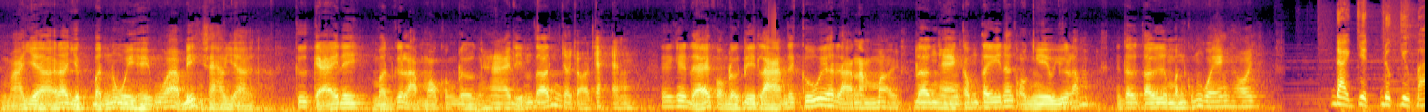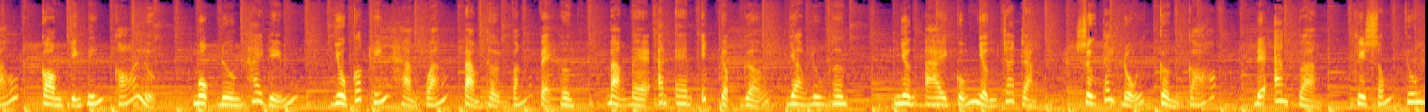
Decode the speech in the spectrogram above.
Mà giờ đó dịch bệnh nó nguy hiểm quá biết sao giờ? Cứ kệ đi mình cứ làm một con đường hai điểm đến cho cho chắc ăn. Cái, cái để còn được đi làm tới cuối đã năm đơn hàng công ty nó còn nhiều dữ lắm. Từ từ mình cũng quen thôi. Đại dịch được dự báo còn diễn biến khó lường. Một đường hai điểm dù có khiến hàng quán tạm thời vắng vẻ hơn bạn bè anh em ít gặp gỡ giao lưu hơn. Nhưng ai cũng nhận ra rằng sự thay đổi cần có để an toàn khi sống chung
